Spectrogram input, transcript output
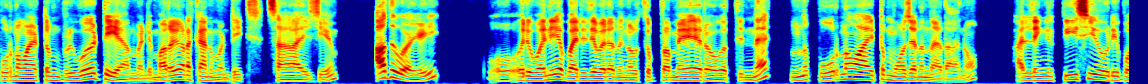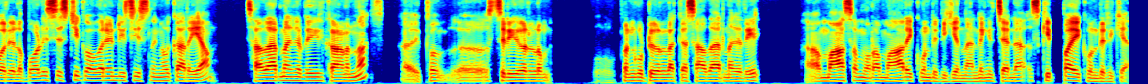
പൂർണമായിട്ടും റിവേർട്ട് ചെയ്യാൻ വേണ്ടി മറികടക്കാൻ വേണ്ടി സഹായിക്കുകയും അതുവഴി ഒരു വലിയ പരിധി വരെ നിങ്ങൾക്ക് പ്രമേയ രോഗത്തിന് നിന്ന് പൂർണമായിട്ടും മോചനം നേടാനോ അല്ലെങ്കിൽ പി സി ഒ ഡി പോലെയുള്ള പോളിസിസ്റ്റിക് ഓവറിയൻ ഡിസീസ് നിങ്ങൾക്കറിയാം. സാധാരണഗതിയിൽ കാണുന്ന ഇപ്പം സ്ത്രീകളിലും പെൺകുട്ടികളിലൊക്കെ സാധാരണഗതിയിൽ മാസം മാസമുറ മാറിക്കൊണ്ടിരിക്കുന്ന അല്ലെങ്കിൽ ചില സ്കിപ്പായിക്കൊണ്ടിരിക്കുക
